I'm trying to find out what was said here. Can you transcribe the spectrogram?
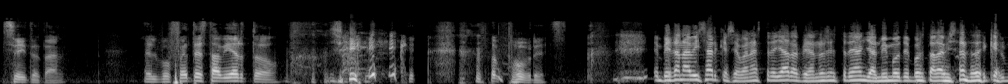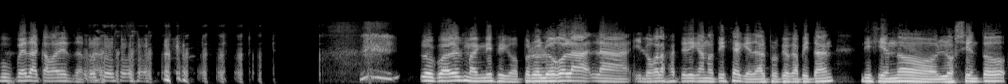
Sí, total. El bufete está abierto. Sí. Pobres. Empiezan a avisar que se van a estrellar, al final no se estrellan y al mismo tiempo están avisando de que el buffet acaba de cerrar. Lo cual es magnífico. Pero luego la, la, y luego la fatídica noticia que da el propio capitán diciendo, lo siento,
